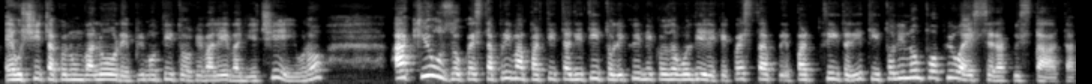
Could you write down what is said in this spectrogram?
È uscita con un valore, il primo titolo che valeva 10 euro, ha chiuso questa prima partita di titoli, quindi cosa vuol dire? Che questa partita di titoli non può più essere acquistata.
